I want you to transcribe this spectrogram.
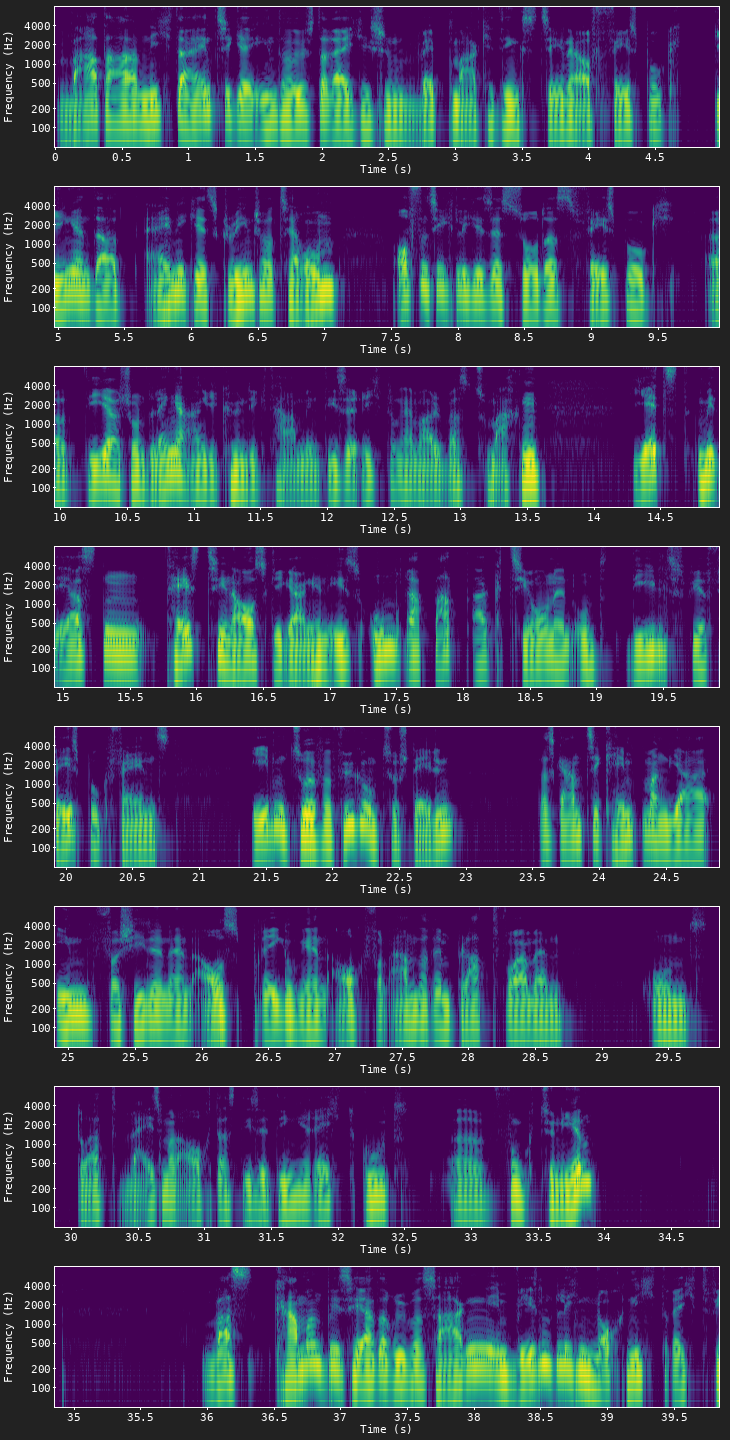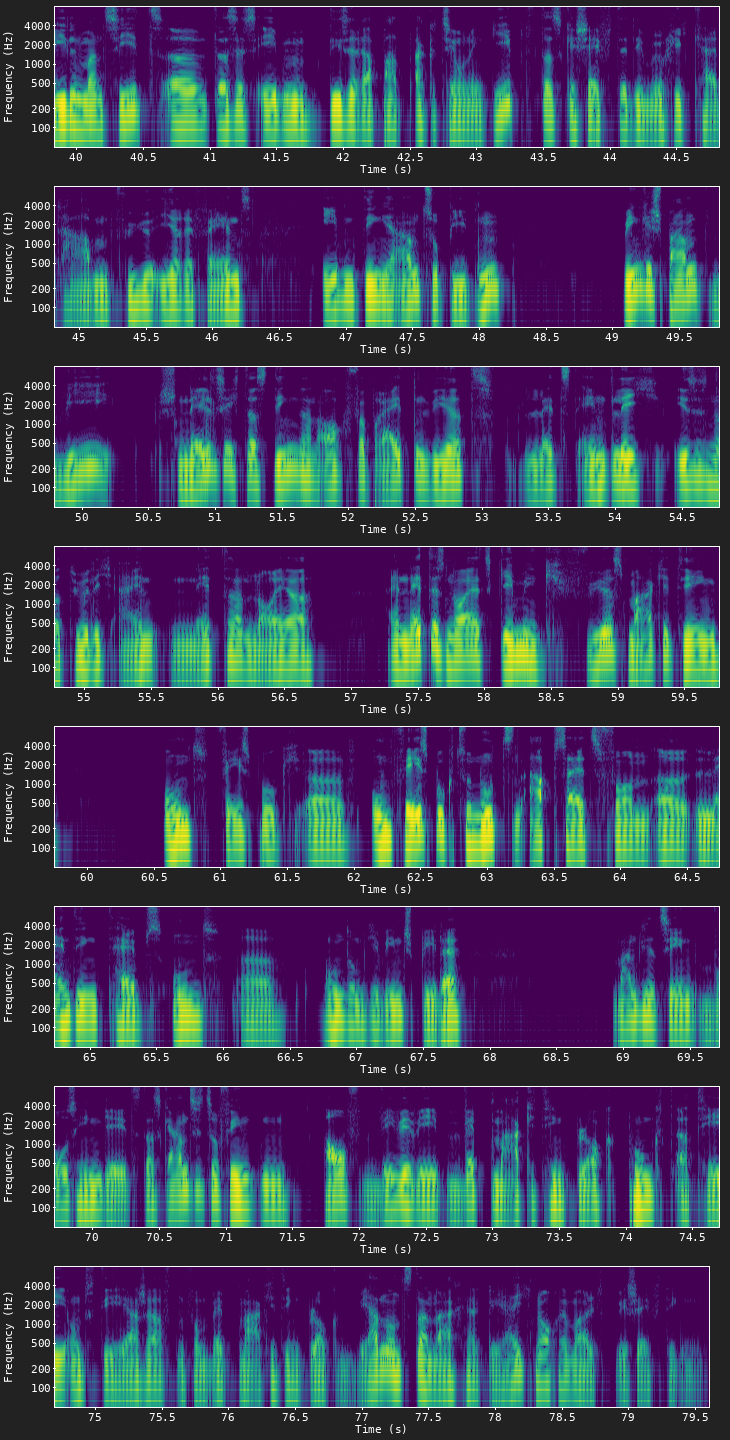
War da nicht der einzige in der österreichischen Webmarketing-Szene auf Facebook, gingen da einige Screenshots herum. Offensichtlich ist es so, dass Facebook, äh, die ja schon länger angekündigt haben, in diese Richtung einmal was zu machen, jetzt mit ersten Tests hinausgegangen ist, um Rabattaktionen und Deals für Facebook-Fans eben zur Verfügung zu stellen. Das Ganze kennt man ja in verschiedenen Ausprägungen auch von anderen Plattformen und dort weiß man auch, dass diese Dinge recht gut äh, funktionieren. Was kann man bisher darüber sagen? Im Wesentlichen noch nicht recht viel. Man sieht, äh, dass es eben diese Rabattaktionen gibt, dass Geschäfte die Möglichkeit haben, für ihre Fans eben Dinge anzubieten. Bin gespannt, wie schnell sich das Ding dann auch verbreiten wird, letztendlich ist es natürlich ein netter neuer, ein nettes neues Gimmick fürs Marketing und Facebook, äh, um Facebook zu nutzen, abseits von äh, Landing-Tabs und äh, rund um Gewinnspiele. Man wird sehen, wo es hingeht. Das Ganze zu finden auf www.webmarketingblog.at und die Herrschaften vom Webmarketingblog werden uns dann nachher gleich noch einmal beschäftigen.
